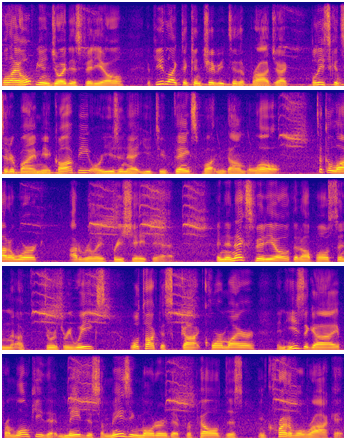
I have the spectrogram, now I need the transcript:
Well, I hope you enjoyed this video. If you'd like to contribute to the project, please consider buying me a coffee or using that YouTube thanks button down below. It took a lot of work. I'd really appreciate that. In the next video that I'll post in uh, two or three weeks, we'll talk to Scott Kormeyer, and he's the guy from Loki that made this amazing motor that propelled this incredible rocket.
